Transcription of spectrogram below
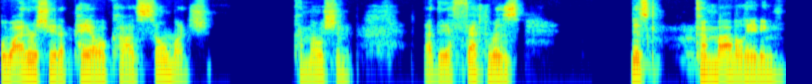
A whiter shade of pale caused so much commotion that the effect was discombobulating.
